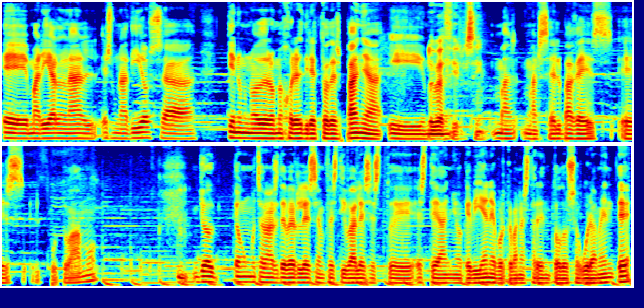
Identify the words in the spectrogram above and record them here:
Eh, María Arnal es una diosa. Tiene uno de los mejores directos de España. Y Lo voy a decir, sí. Mar- Marcel Bagués es el puto amo. Mm. Yo tengo muchas ganas de verles en festivales este, este año que viene porque van a estar en todos seguramente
